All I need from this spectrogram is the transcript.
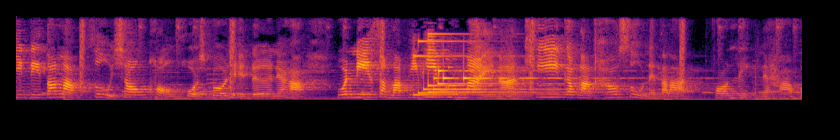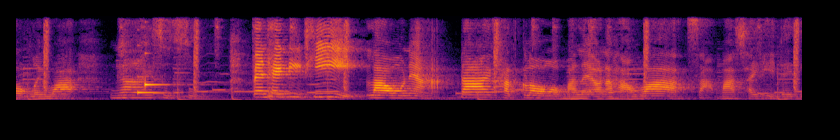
ยินดีต้อนรับสู่ช่องของโคชโบเทเดอร์นะคะ วันนี้สำหรับพี่ๆมือใหม่นะ ที่กำลังเข้าสู่ในตลาดฟอนเล็กนะคะ บอกเลยว่าง่ายสุดๆ เป็นเทคนิคที่เราเนี่ยได้คัดกรองออกมาแล้วนะคะ ว่าสามารถใช้เทรดได้จ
